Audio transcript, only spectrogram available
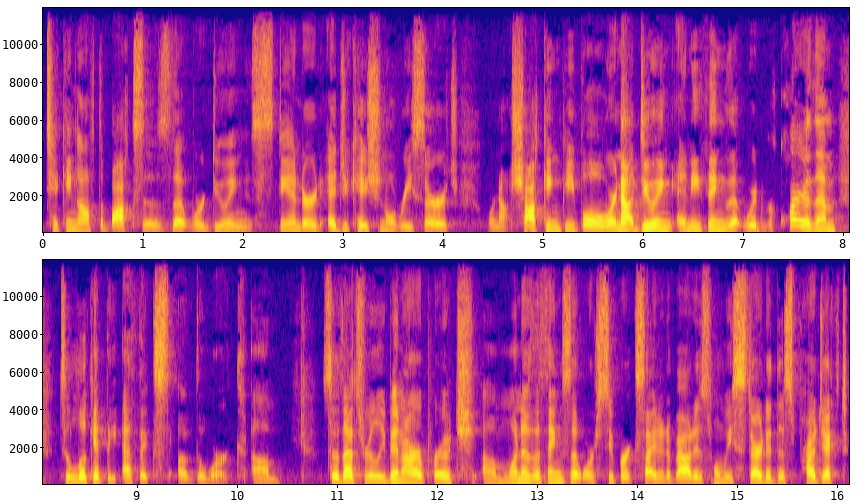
ticking off the boxes that we're doing standard educational research. We're not shocking people. We're not doing anything that would require them to look at the ethics of the work. Um, so that's really been our approach. Um, one of the things that we're super excited about is when we started this project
